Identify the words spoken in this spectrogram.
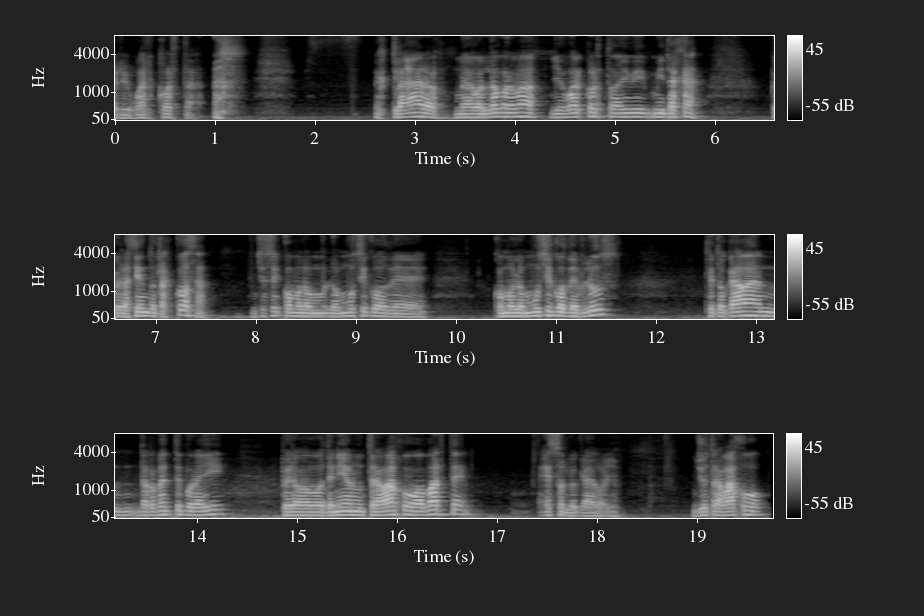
pero igual corta. claro, me hago el loco nomás. Yo igual corto ahí mi, mi tajá. Pero haciendo otras cosas. Yo soy como los, los músicos de. como los músicos de blues que tocaban de repente por ahí, pero tenían un trabajo aparte. Eso es lo que hago yo. Yo trabajo,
